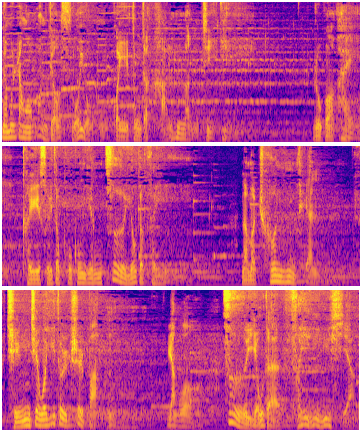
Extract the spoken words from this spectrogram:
那么让我忘掉所有关于冬的寒冷记忆。如果爱……可以随着蒲公英自由的飞。那么春天，请借我一对翅膀，让我自由的飞翔。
